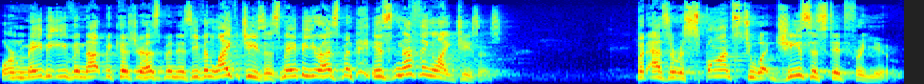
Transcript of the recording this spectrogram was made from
or maybe even not because your husband is even like Jesus. Maybe your husband is nothing like Jesus. But as a response to what Jesus did for you,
